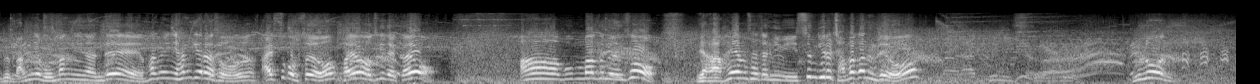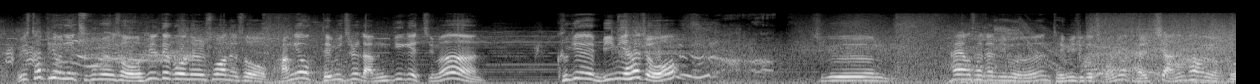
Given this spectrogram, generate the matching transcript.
이걸 막냐 못 막냐인데 화면이 한 개라서 알 수가 없어요. 과연 어떻게 될까요? 아, 못 막으면서 야, 하양 사장님이 승기를 잡아가는데요. 물론 위스타피온이 죽으면서 힐대건을 소환해서 광역 데미지를 남기겠지만 그게 미미하죠. 지금 하양 사장님은 데미지가 전혀 닳지 않은 상황이었고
